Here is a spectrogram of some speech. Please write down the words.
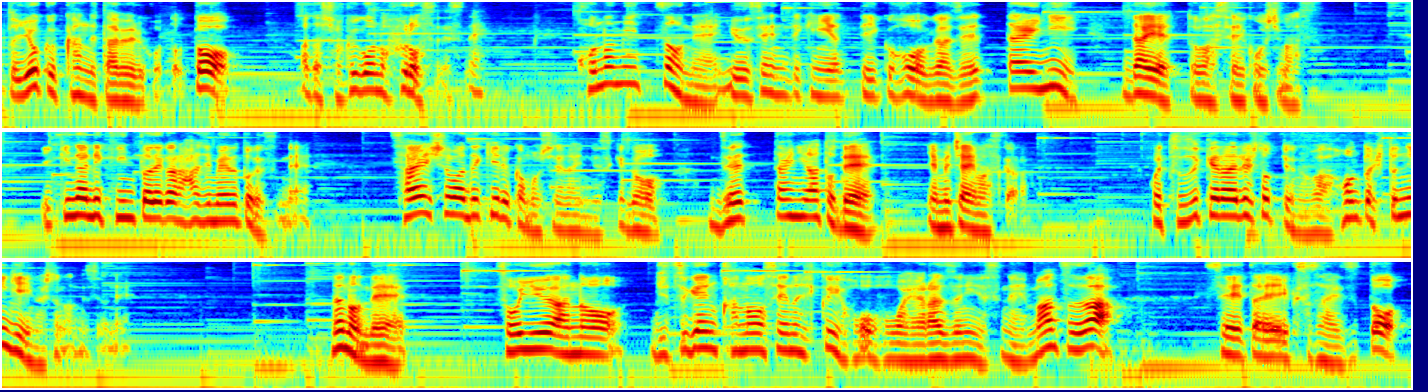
あとよく噛んで食べることと、あと食後のフロスですね。この3つをね、優先的にやっていく方が絶対にダイエットは成功します。いきなり筋トレから始めるとですね、最初はできるかもしれないんですけど、絶対に後でやめちゃいますから。これ続けられる人っていうのは本当一握りの人なんですよね。なので、そういうあの実現可能性の低い方法はやらずにですね、まずは生体エクササイズと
